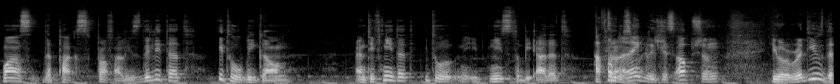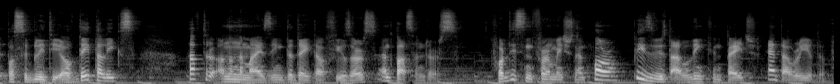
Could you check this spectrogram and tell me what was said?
once the PAX profile is deleted, it will be gone and if needed, it, will, it needs to be added. After enabling this option, you will reduce the possibility of data leaks after anonymizing the data of users and passengers. For this information and more, please visit our LinkedIn page and our YouTube.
